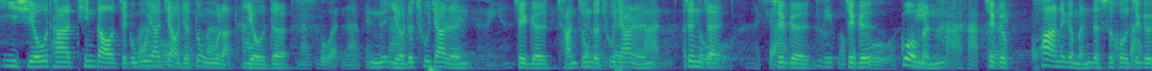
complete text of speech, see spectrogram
一休他听到这个乌鸦叫就顿悟了，有的，有的出家人，这个禅宗的出家人正在这个这个过门，这个跨那个门的时候，这个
